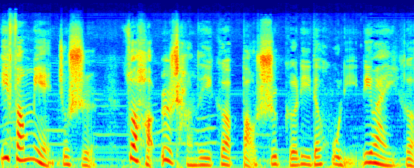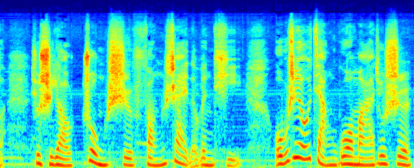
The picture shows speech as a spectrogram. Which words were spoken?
一方面就是。做好日常的一个保湿隔离的护理，另外一个就是要重视防晒的问题。我不是有讲过吗？就是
